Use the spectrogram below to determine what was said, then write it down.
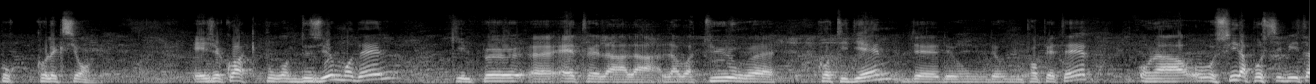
pour collection. Et je crois que pour un deuxième modèle, qu'il peut être la, la, voiture quotidienne d'un propriétaire, on a aussi la possibilité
